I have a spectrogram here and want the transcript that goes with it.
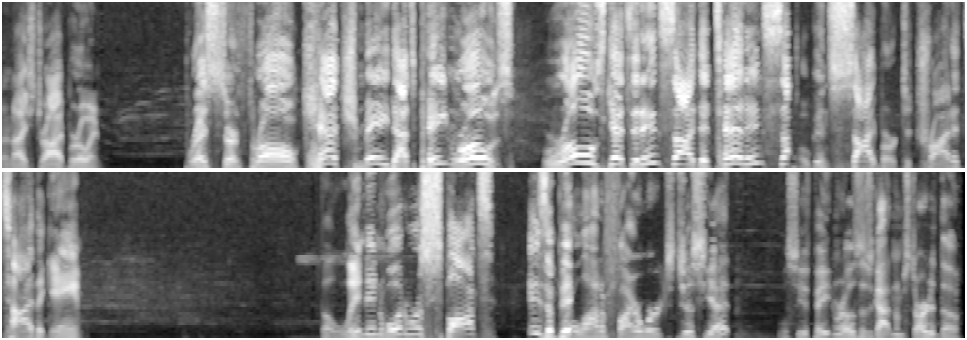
a nice drive brewing. Brister throw, catch made. That's Peyton Rose. Rose gets it inside the 10, inside. Logan Seibert to try to tie the game. The Lindenwood response is a bit. A lot of fireworks just yet. We'll see if Peyton Rose has gotten them started though.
